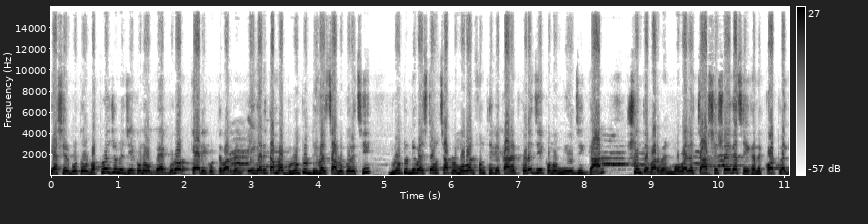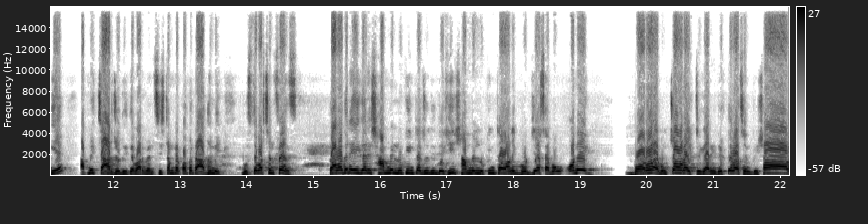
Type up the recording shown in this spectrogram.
গ্যাসের বোতল বা প্রয়োজনীয় যে কোনো ব্যাগগুলো ক্যারি করতে পারবেন। এই গাড়িতে আমরা ব্লুটুথ ডিভাইস চালু করেছি। ব্লুটুথ ডিভাইসটা হচ্ছে আপনার মোবাইল ফোন থেকে কানেক্ট করে যে কোনো মিউজিক গান শুনতে পারবেন। মোবাইলের চার্জ শেষ হয়ে গেছে, এখানে কট লাগিয়ে আপনি চার্জও দিতে পারবেন। সিস্টেমটা কতটা আধুনিক, বুঝতে পারছেন ফ্রেন্ডস তো আমাদের এই গাড়ির সামনের লুকিংটা যদি দেখি, সামনের লুকিংটা অনেক গর্জিয়াস এবং অনেক বড় এবং চওড়া একটি গাড়ি। দেখতে পাচ্ছেন, বিশাল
